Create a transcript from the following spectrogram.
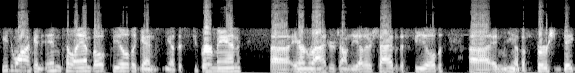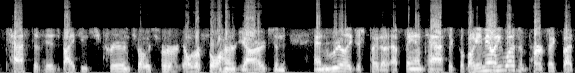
he's walking into Lambeau Field against you know the Superman uh, Aaron Rodgers on the other side of the field, uh, and you know the first big test of his Vikings career, and throws for over 400 yards, and and really just played a, a fantastic football game. You know he wasn't perfect, but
